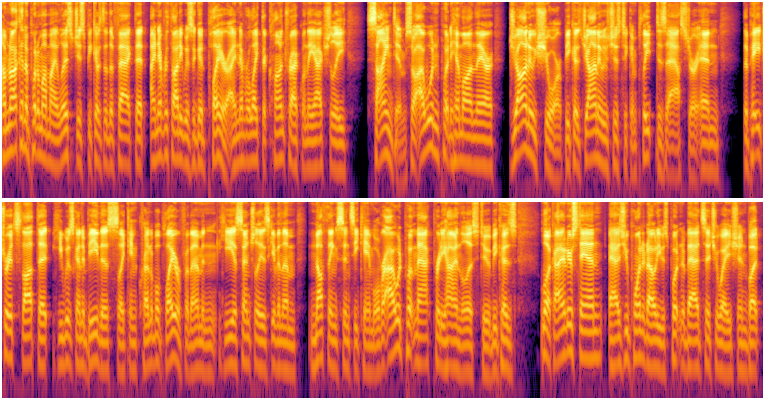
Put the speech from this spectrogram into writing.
I'm not going to put him on my list just because of the fact that I never thought he was a good player. I never liked the contract when they actually signed him. So I wouldn't put him on there. Jonnu, sure, because Jonnu was just a complete disaster. And the Patriots thought that he was going to be this like incredible player for them. And he essentially has given them nothing since he came over. I would put Mac pretty high on the list too, because look, I understand, as you pointed out, he was put in a bad situation, but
